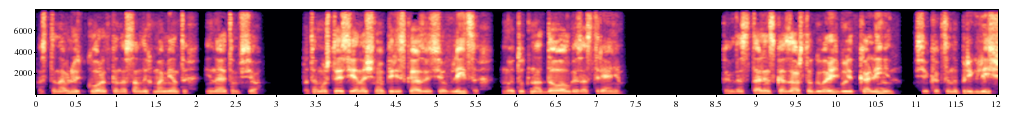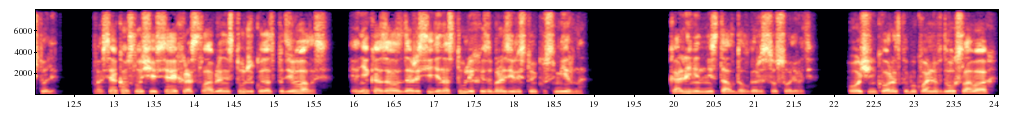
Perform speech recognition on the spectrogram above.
Остановлюсь коротко на основных моментах, и на этом все. Потому что если я начну пересказывать все в лицах, мы тут надолго застрянем. Когда Сталин сказал, что говорить будет Калинин, все как-то напряглись, что ли. Во всяком случае, вся их расслабленность тут же куда-то подевалась, и они, казалось, даже сидя на стульях, изобразили стойку смирно. Калинин не стал долго рассусоливать. Очень коротко, буквально в двух словах,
